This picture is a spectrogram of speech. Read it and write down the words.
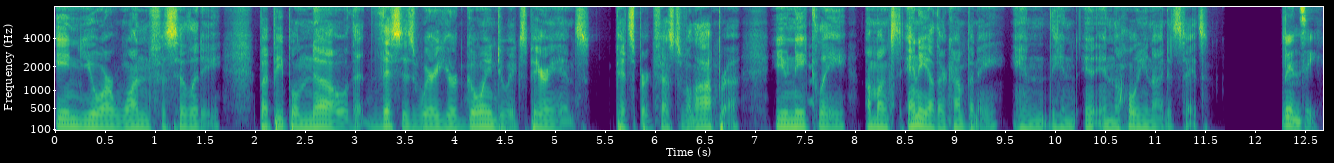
in your one facility, but people know that this is where you're going to experience Pittsburgh Festival Opera uniquely amongst any other company in the in, in the whole United States. Lindsay,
